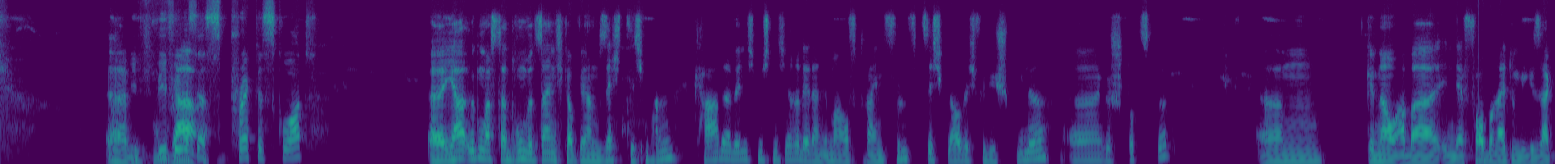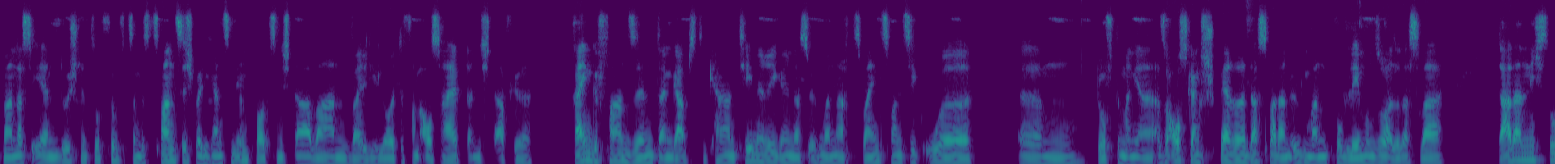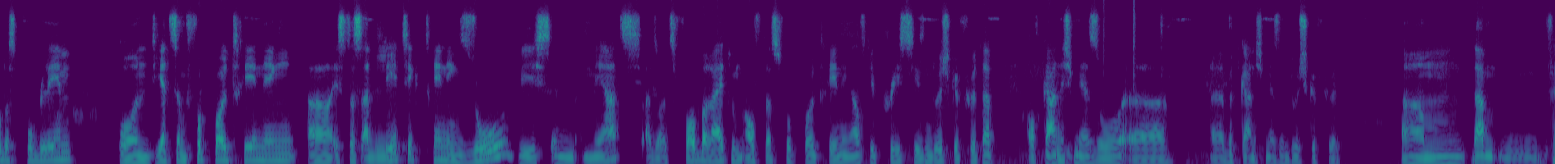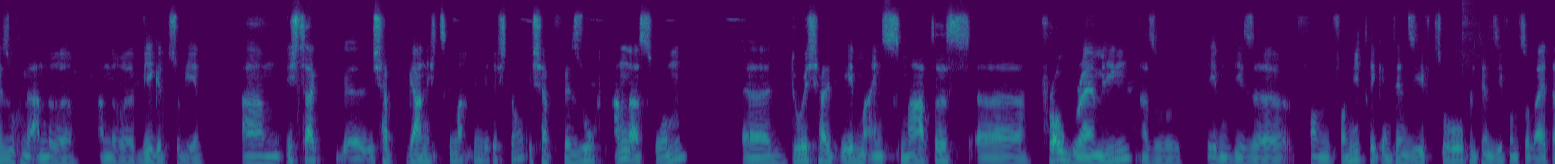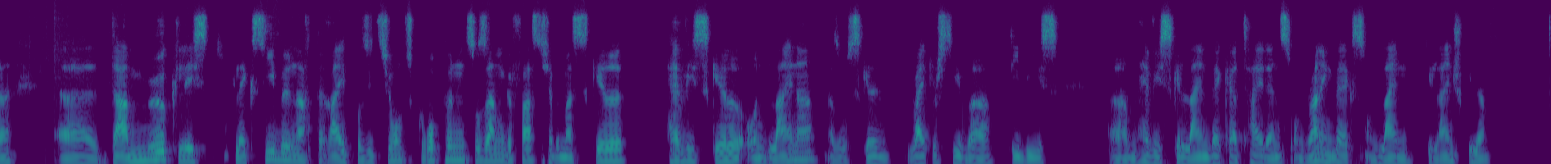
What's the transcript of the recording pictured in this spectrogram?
ähm, wie, wie, viel ja, ist das Practice Squad? Äh, ja, irgendwas da drum wird sein. Ich glaube, wir haben 60 Mann Kader, wenn ich mich nicht irre, der dann immer auf 53, glaube ich, für die Spiele äh, gestutzt wird. Ähm, genau, aber in der Vorbereitung, wie gesagt, waren das eher im Durchschnitt so 15 bis 20, weil die ganzen Imports nicht da waren, weil die Leute von außerhalb dann nicht dafür reingefahren sind. Dann gab es die Quarantäneregeln, dass irgendwann nach 22 Uhr ähm, durfte man ja, also Ausgangssperre, das war dann irgendwann ein Problem und so. Also das war da dann nicht so das Problem. Und jetzt im Footballtraining äh, ist das Athletiktraining so, wie ich es im März, also als Vorbereitung auf das Footballtraining, auf die Preseason durchgeführt habe, auch gar nicht mehr so, äh, äh wird gar nicht mehr so durchgeführt. Ähm, da versuchen wir andere, andere Wege zu gehen. Ähm, ich sag, äh, ich habe gar nichts gemacht in die Richtung. Ich habe versucht, andersrum, äh, durch halt eben ein smartes äh, Programming, also eben diese von, von niedrigintensiv zu hochintensiv und so weiter, Äh, da möglichst flexibel nach drei Positionsgruppen zusammengefasst. Ich habe immer Skill, Heavy Skill und Liner, also Skill, Right Receiver, DBs, ähm, Heavy Skill Linebacker, Tight Ends und Running Backs und Line, die Line-Spieler.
